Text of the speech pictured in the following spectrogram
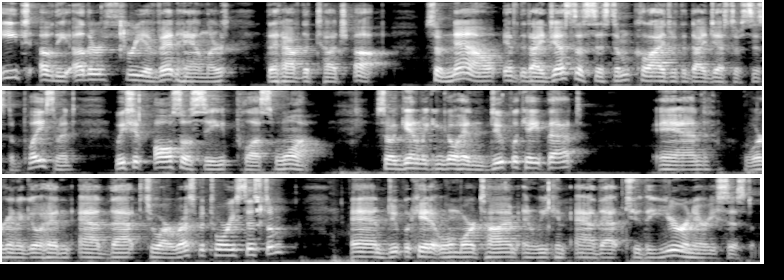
each of the other three event handlers that have the touch up. So now, if the digestive system collides with the digestive system placement, we should also see plus 1. So again, we can go ahead and duplicate that, and we're going to go ahead and add that to our respiratory system, and duplicate it one more time, and we can add that to the urinary system.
